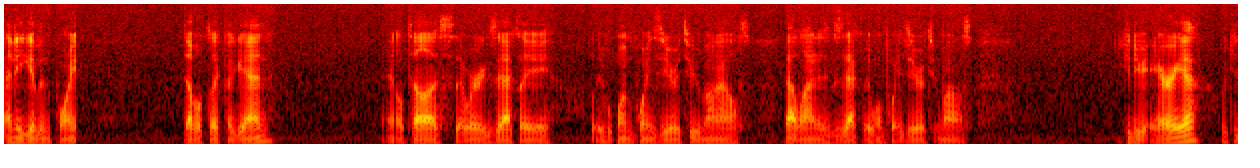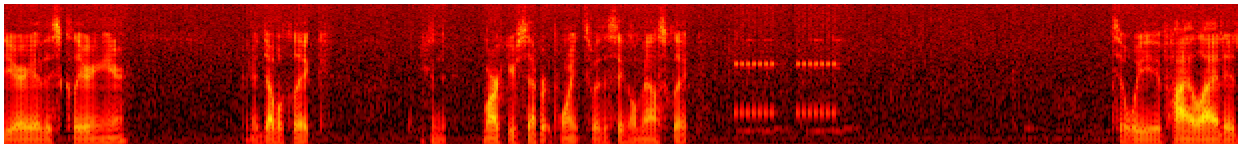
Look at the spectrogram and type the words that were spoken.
any given point. Double click again, and it'll tell us that we're exactly, I believe, 1.02 miles. That line is exactly 1.02 miles. You could do area. We could do area of this clearing here. Double click. You can mark your separate points with a single mouse click. Till we've highlighted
